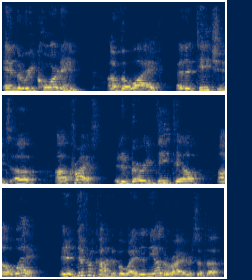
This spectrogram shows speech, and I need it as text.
in the recording of the life and the teachings of uh, Christ in a very detailed uh, way, in a different kind of a way than the other writers of the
